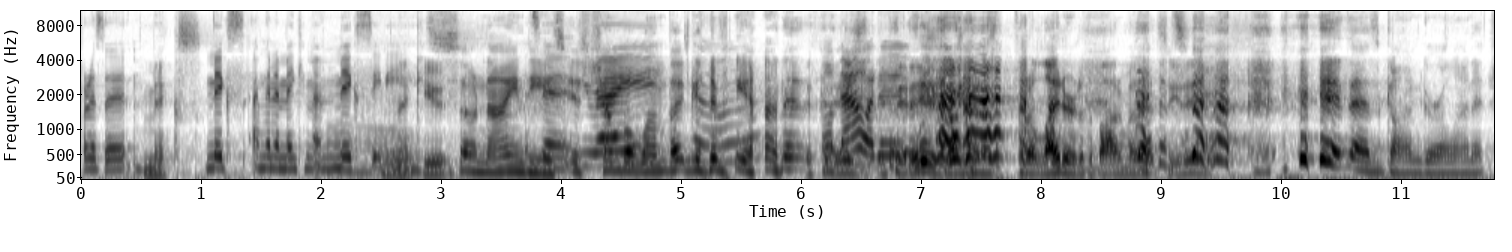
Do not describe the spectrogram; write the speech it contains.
what is it? Mix. Mix. I'm gonna make him a mix CD. Isn't that cute? So 90s. That's it, Is right? Chumbawamba going to be on it? Well, now it if is. it is, I'm gonna put a lighter to the bottom of that CD. it has Gone Girl on it.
